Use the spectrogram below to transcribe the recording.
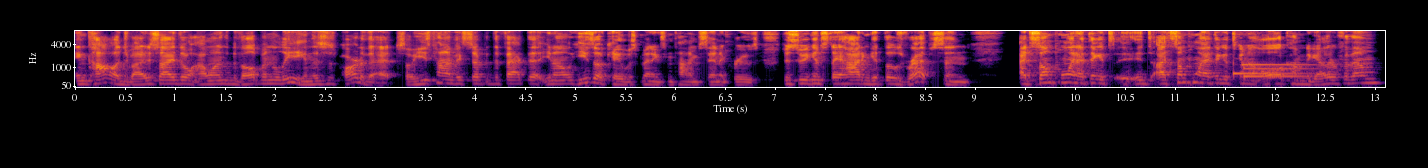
in college, but I decided to, I wanted to develop in the league, and this is part of that. So he's kind of accepted the fact that you know he's okay with spending some time in Santa Cruz just so he can stay hot and get those reps. And at some point, I think it's, at some point I think it's going to all come together for them.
